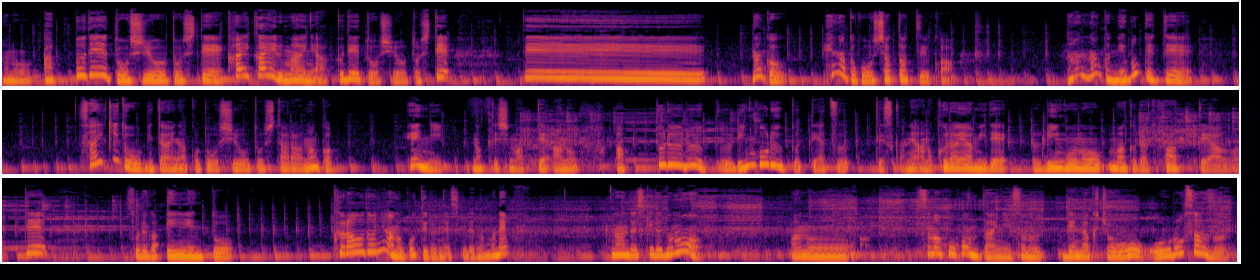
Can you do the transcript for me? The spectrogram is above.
あのアップデートをしようとして買い替える前にアップデートをしようとしてでなんか変なとこ押しちゃったっていうかななんか寝ぼけて再起動みたいなことをしようとしたらなんか変になってしまってあのアップルループリンゴループってやつですかね。あの暗闇でリンゴのマークだけパッて上がってそれが延々とクラウドには残ってるんですけれどもね。なんですけれどもあのスマホ本体にその連絡帳を下ろさず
